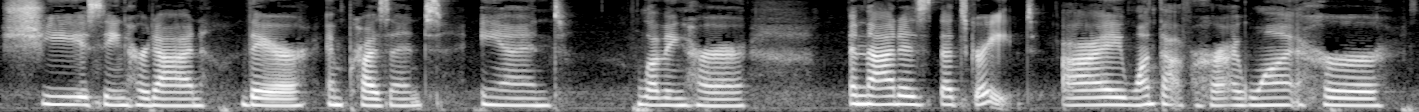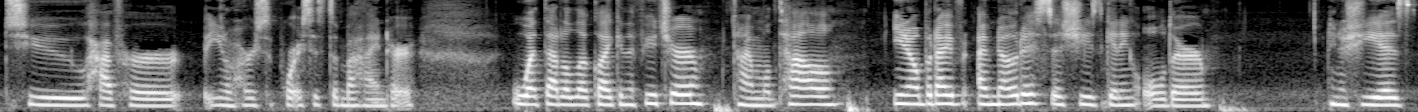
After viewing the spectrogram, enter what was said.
She is seeing her dad there and present and loving her, and that is that's great. I want that for her. I want her to have her, you know, her support system behind her. What that'll look like in the future, time will tell. You know, but I've I've noticed as she's getting older, you know, she is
